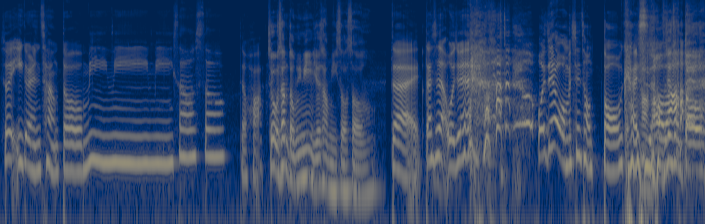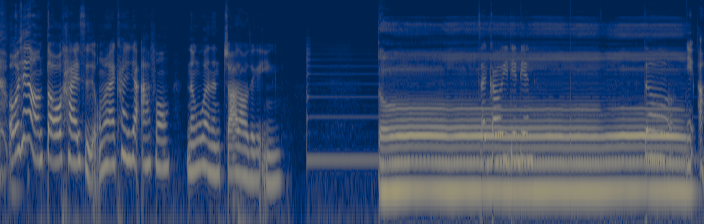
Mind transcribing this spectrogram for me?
所以一个人唱哆咪咪咪嗦嗦的话，所以我唱哆咪咪，你就唱咪嗦嗦。对。但是我觉得，我觉得我们先从哆开始，好，好不好我们先从？哆。我们先从哆开始，我们来看一下阿峰能不能抓到这个音。哆，再高一点点。哆，你啊，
